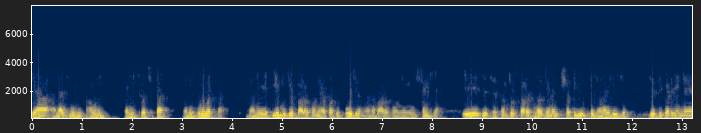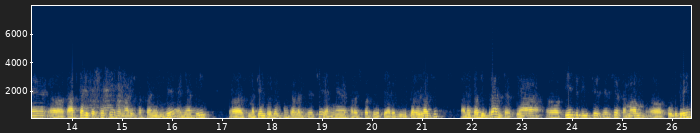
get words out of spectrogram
ત્યાં અનાજની નિભાવણી, એની સ્વચ્છતા એની ગુણવત્તા. અને એ મુજબ બાળકોને અપાતું ભોજન અને બાળકોની સંખ્યા. એ જે છે સંતોષકારક ન જણાય, ક્ષતિયુક્ત જણાયેલી છે. જેથી કરીને તાત્કાલિક અસરથી મેં મારી સત્તાની રૂહે અહીંયાથી મધ્યમ ભોજન સંચાલક જે છે એમને ફરજ પરથી અત્યારે દૂર કરેલા છે. અને તદુપરાંત ત્યાં એ જ દિવસે જે છે તમામ ફૂડ ગ્રેઇન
